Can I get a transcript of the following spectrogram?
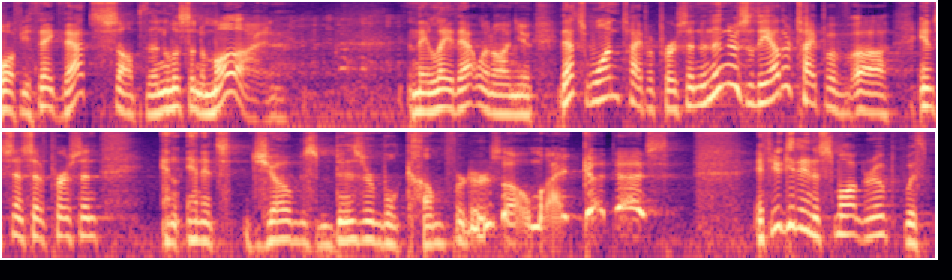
Well, if you think that's something, listen to mine. And they lay that one on you. That's one type of person. And then there's the other type of uh, insensitive person, and, and it's Job's miserable comforters. Oh my goodness. If you get in a small group with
